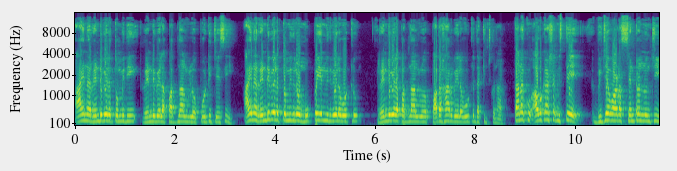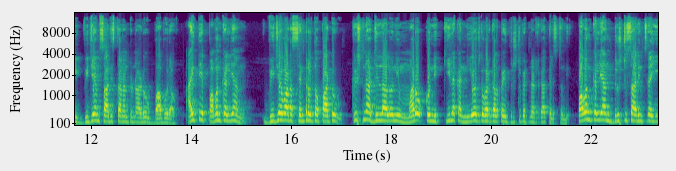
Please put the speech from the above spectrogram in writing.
ఆయన రెండు వేల తొమ్మిది రెండు వేల పద్నాలుగులో పోటీ చేసి ఆయన రెండు వేల తొమ్మిదిలో ముప్పై ఎనిమిది వేల ఓట్లు రెండు వేల పద్నాలుగులో పదహారు వేల ఓట్లు దక్కించుకున్నారు. తనకు అవకాశం ఇస్తే విజయవాడ సెంట్రల్ నుంచి విజయం సాధిస్తానంటున్నాడు బాబురావు. అయితే పవన్ కళ్యాణ్ విజయవాడ సెంట్రల్తో పాటు కృష్ణా జిల్లాలోని మరో కొన్ని కీలక నియోజకవర్గాలపై దృష్టి పెట్టినట్లుగా తెలుస్తుంది పవన్ కళ్యాణ్ దృష్టి సారించిన ఈ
